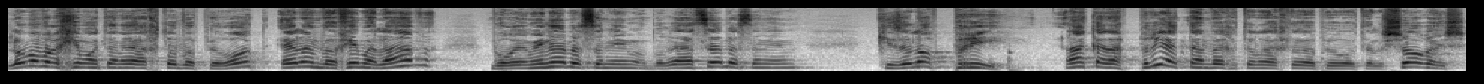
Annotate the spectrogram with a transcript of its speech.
לא מברכים אותן ריח טוב בפירות, אלא מברכים עליו בורא מיני בשמים או בורא עצי בשמים, כי זה לא פרי, רק על הפרי אתה מברך אותן ריח טוב בפירות, על שורש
